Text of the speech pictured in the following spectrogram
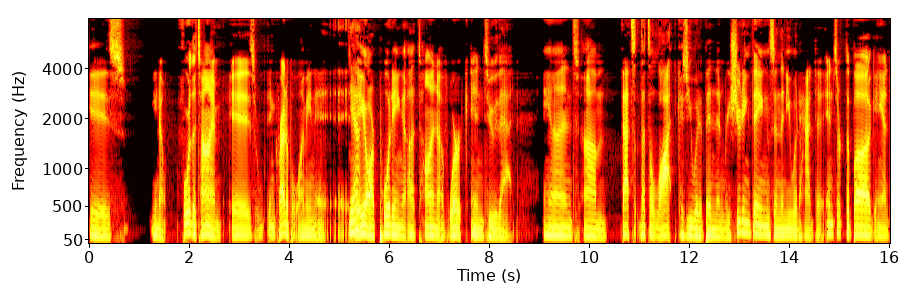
is, you know, for the time is incredible. I mean, it, Yeah. they are putting a ton of work into that, and um, that's that's a lot because you would have been then reshooting things, and then you would have had to insert the bug, and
